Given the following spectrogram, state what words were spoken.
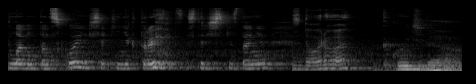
Левел Донской и всякие некоторые исторические здания. Здорово. Какой у тебя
